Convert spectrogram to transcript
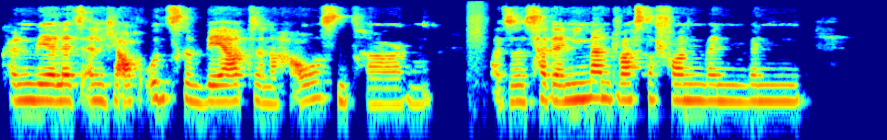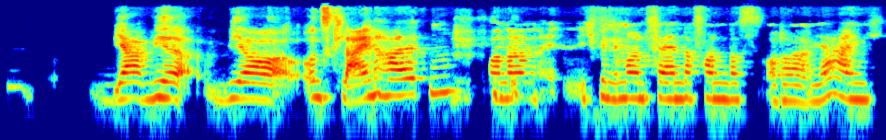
können wir letztendlich auch unsere Werte nach außen tragen. Also es hat ja niemand was davon, wenn, wenn ja, wir, wir uns klein halten, sondern ich bin immer ein Fan davon, dass, oder ja, eigentlich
